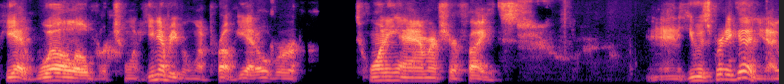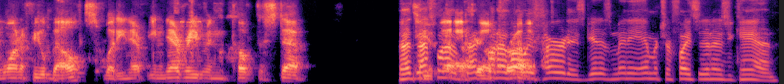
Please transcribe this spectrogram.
he had well over twenty. He never even went pro. He had over twenty amateur fights and he was pretty good. You know, he won a few belts, but he never he never even took the step. That, that's what I, that's what I've always heard is get as many amateur fights in as you can.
